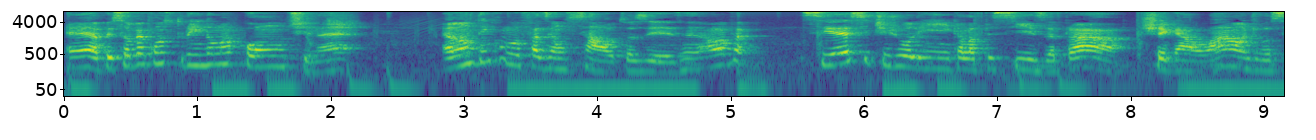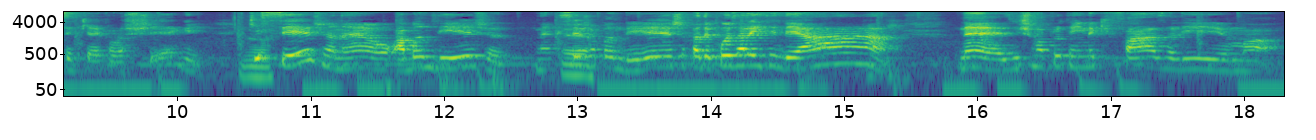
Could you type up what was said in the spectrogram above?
É, a pessoa vai construindo uma ponte, né? Ela não tem como fazer um salto às vezes. Né? Ela vai, se esse tijolinho que ela precisa pra chegar lá onde você quer que ela chegue, que É. seja, né, a bandeja, né? Que É. seja a bandeja, pra depois ela entender, ah, né, existe uma proteína que faz ali uma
